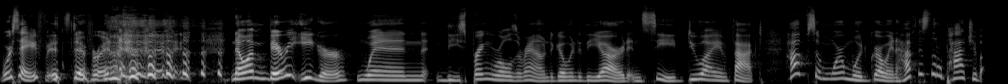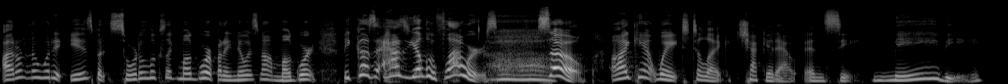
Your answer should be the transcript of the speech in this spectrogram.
we're safe it's different now i'm very eager when the spring rolls around to go into the yard and see do i in fact have some wormwood growing i have this little patch of i don't know what it is but it sort of looks like mugwort but i know it's not mugwort because it has yellow flowers so i can't wait to like check it out and see maybe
